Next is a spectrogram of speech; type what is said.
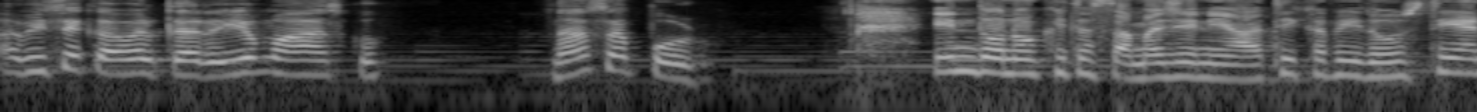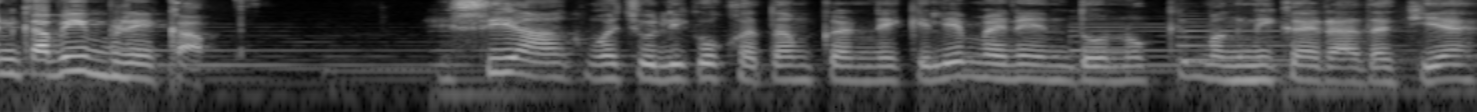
अभी से कवर कर रही हो मास को। ना सपोर्ट इन दोनों की तो समझ ही नहीं आती कभी दोस्ती एंड कभी ब्रेकअप इसी आँख मचोली को खत्म करने के लिए मैंने इन दोनों की मंगनी का इरादा किया है।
